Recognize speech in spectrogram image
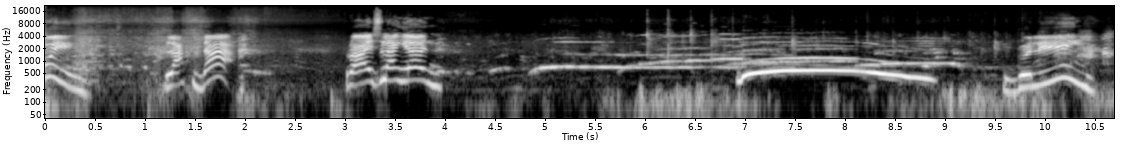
Uy! Lakda! Price lang yan! Woo! Galing! Woo!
